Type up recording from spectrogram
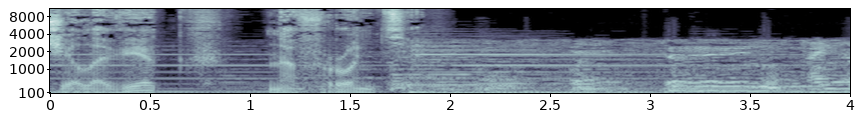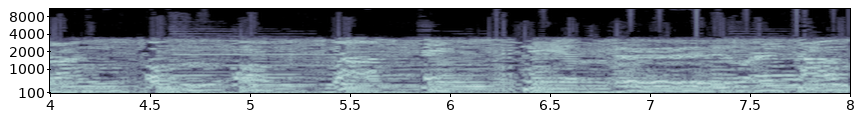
Человек на фронте. Der hören kann,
